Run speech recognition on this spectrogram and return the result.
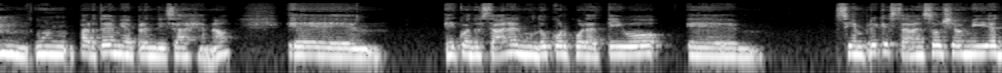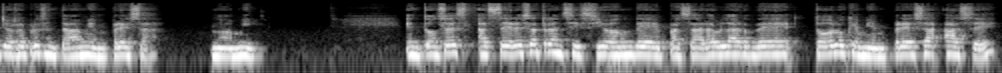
un, parte de mi aprendizaje, ¿no? Eh, eh, cuando estaba en el mundo corporativo, eh, siempre que estaba en social media yo representaba a mi empresa, no a mí. Entonces, hacer esa transición de pasar a hablar de todo lo que mi empresa hace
